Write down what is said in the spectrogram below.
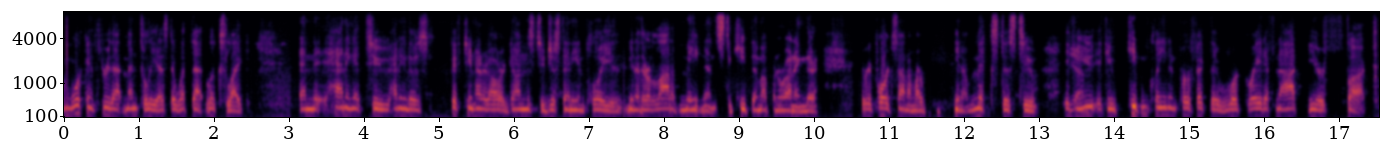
I'm working through that mentally as to what that looks like, and handing it to handing those fifteen hundred dollar guns to just any employee. You know, there are a lot of maintenance to keep them up and running. They're the reports on them are you know mixed as to if yeah. you if you keep them clean and perfect they work great. If not you're fucked.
